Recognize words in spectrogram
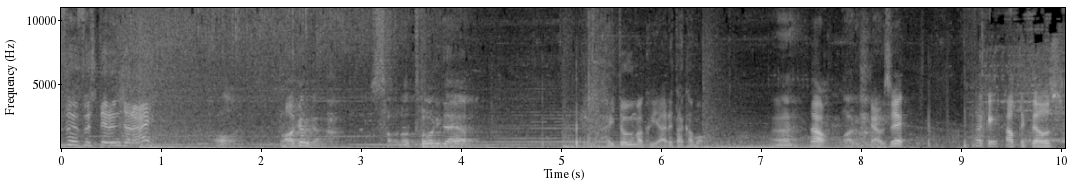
ずうずしてるんじゃない？わかるか。その通りだよ。意外とうまくやれたかも。あ Oh, 悪く that ない was it. Okay, I'll take those.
